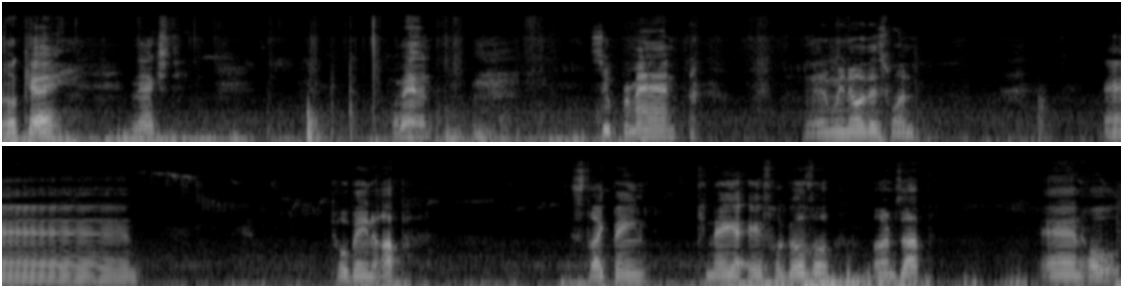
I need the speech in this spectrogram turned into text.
Okay, next. Come. Superman. And we know this one. And Tobane up. Strike bane. Knea Efragovo. Arms up. And hold.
